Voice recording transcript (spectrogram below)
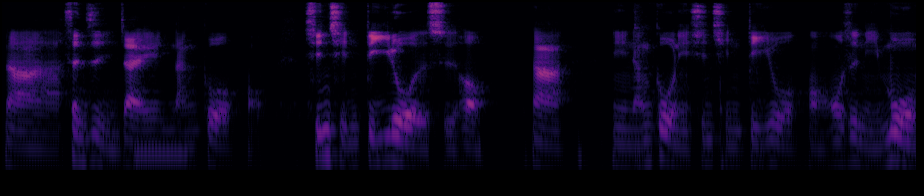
那甚至你在难过，心情低落的时候，那你难过，你心情低落，哦，或是你莫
